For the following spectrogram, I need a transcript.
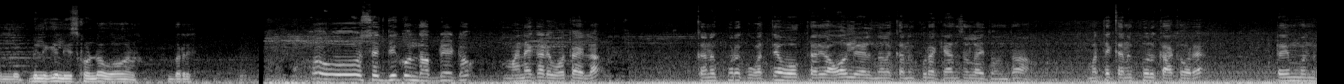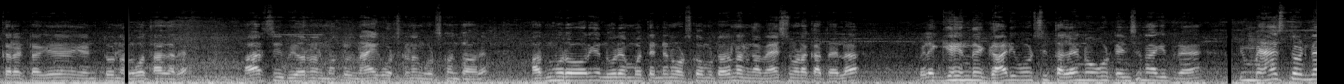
ಇಲ್ಲಿ ಬಿಲ್ಗಿಲ್ ಇಸ್ಕೊಂಡು ಹೋಗೋಣ. ಬರ್ರಿ. ಓ ಸದ್ಯಕ್ಕೆ ಒಂದು ಅಪ್ಡೇಟು ಮನೆ ಕಡೆ ಓದ್ತಾ ಇಲ್ಲ. ಕನಕಪುರಕ್ಕೆ ಒತ್ತೆ ಹೋಗ್ತಾರೆ ಅವಾಗಲೇ ಹೇಳಿದ್ನಲ್ಲ, ಕನಕಪುರ ಕ್ಯಾನ್ಸಲ್ ಆಯಿತು ಅಂತ. ಮತ್ತೆ ಕನಕಪುರಕ್ಕೆ ಹಾಕವ್ರೆ. ಟೈಮ್ ಬಂದು ಕರೆಕ್ಟಾಗಿ ಎಂಟು ನಲ್ವತ್ತಾಗದೆ ಆರ್ ಸಿ ಬಿ ಅವ್ರು ನನ್ನ ಮಕ್ಳು ನಾಯಿಗೆ ಓಡಿಸ್ಕೊಂಡಂಗೆ ಓಡಿಸ್ಕೊಂತವ್ರೆ. ಹದಿಮೂರು ಓವರ್ಗೆ ನೂರ ಎಂಬತ್ತೆಂಟನ್ನು ಓಡಿಸ್ಕೊಂಬಿಟ್ಟವ್ರೆ, ನನಗೆ ಆ ಮ್ಯಾಚ್ ನೋಡೋಕ್ಕಾಗ್ತಾ ಇಲ್ಲ. ಬೆಳಗ್ಗೆಯಿಂದ ಗಾಡಿ ಓಡಿಸಿ ತಲೆನೋವು ಟೆನ್ಷನ್ ಆಗಿದ್ರೆ ಈ ಮ್ಯಾಚ್ ನೋಡಿನ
